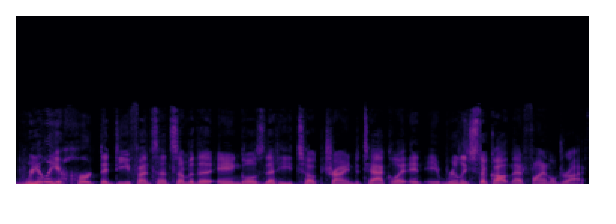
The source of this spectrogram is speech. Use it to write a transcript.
really hurt the defense on some of the angles that he took trying to tackle it, and it really stuck out in that final drive.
